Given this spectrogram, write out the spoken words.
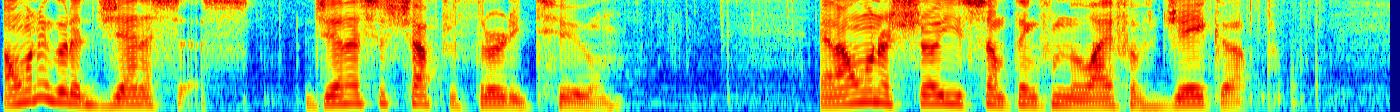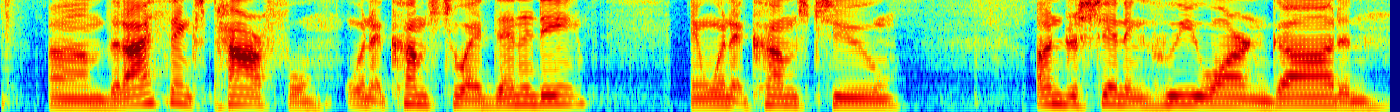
I want to go to Genesis. Genesis chapter 32. And I want to show you something from the life of Jacob um, that I think is powerful when it comes to identity and when it comes to understanding who you are in God and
